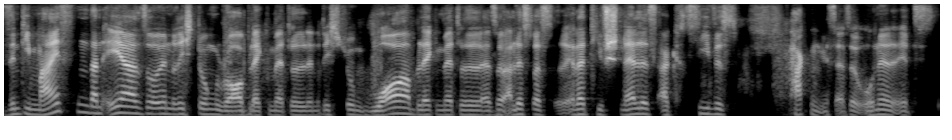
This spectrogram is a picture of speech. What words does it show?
sind die meisten dann eher so in Richtung Raw Black Metal, in Richtung War Black Metal, also alles, was relativ schnelles, aggressives Hacken ist. Also ohne jetzt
